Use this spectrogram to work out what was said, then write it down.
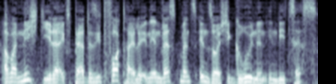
Aber nicht jeder Experte sieht Vorteile in Investments in solche grünen Indizes.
